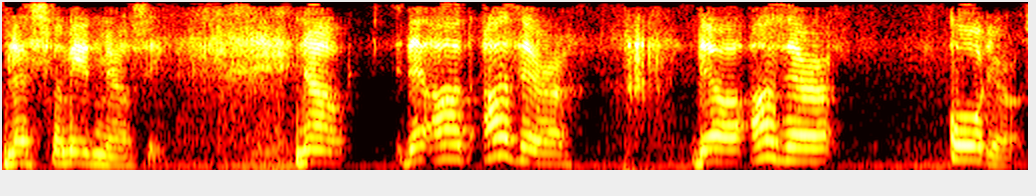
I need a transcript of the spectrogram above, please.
blasphemy, and mercy. Now, there are other there are other orders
